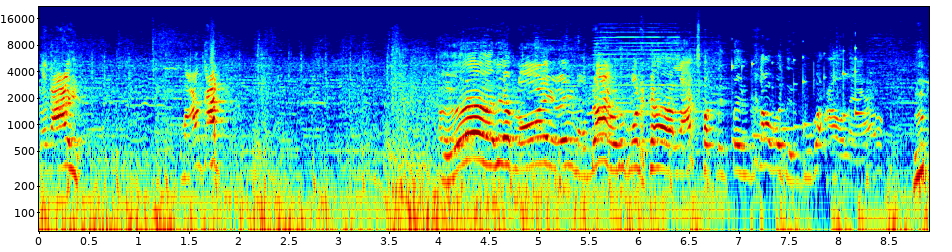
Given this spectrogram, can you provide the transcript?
จะตายหมากัด เออ เรียบร้อยเฮ้ยผมได้หมดทุกคนล้าช็อตตึงๆเข้ามาถึงกูก็เอาแล้วฮึบ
